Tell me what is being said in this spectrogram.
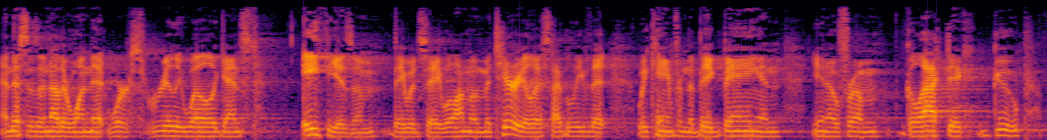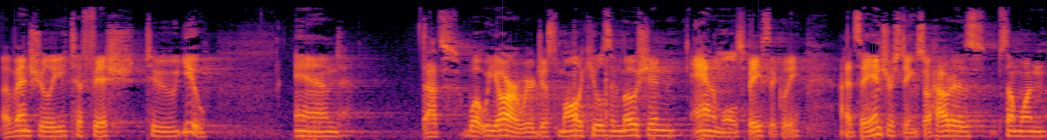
And this is another one that works really well against atheism. They would say, well, I'm a materialist. I believe that we came from the Big Bang and, you know, from galactic goop eventually to fish to you. And that's what we are. We're just molecules in motion, animals, basically. I'd say interesting. So how does someone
